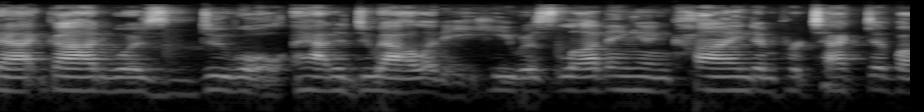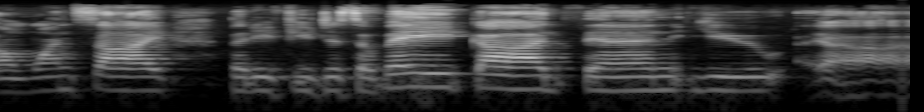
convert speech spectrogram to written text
that God was dual, had a duality. He was loving and kind and protective on one side, but if you disobeyed God, then you, uh,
